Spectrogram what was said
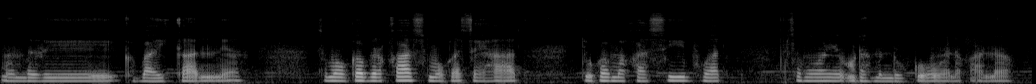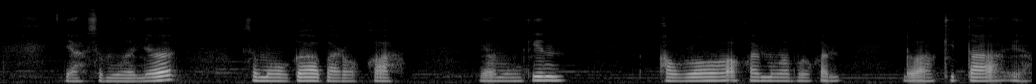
memberi kebaikan ya Semoga berkah, semoga sehat. Juga makasih buat semua yang udah mendukung anak-anak. Ya, semuanya semoga barokah. Ya, mungkin Allah akan mengabulkan doa kita ya.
